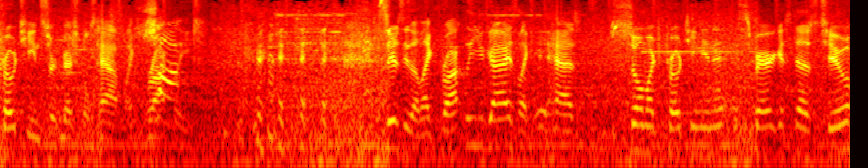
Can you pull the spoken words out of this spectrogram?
protein certain vegetables have, like broccoli. Seriously though, like broccoli, you guys, like it has so much protein in it. Asparagus does too.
